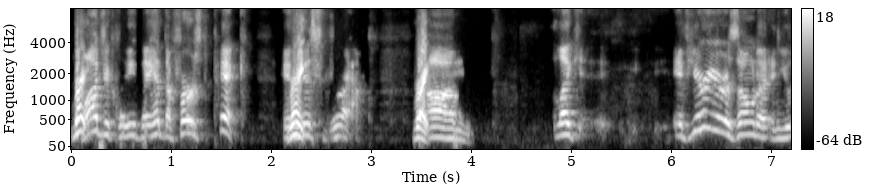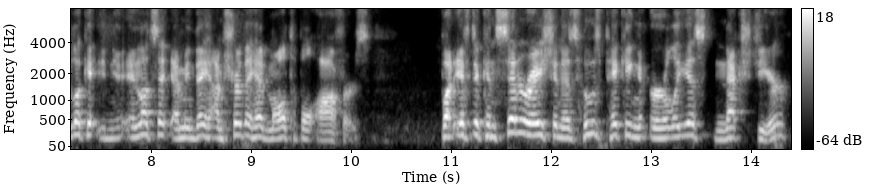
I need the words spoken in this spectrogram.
right. logically, they had the first pick in right. this draft. Right. Um, like if you're Arizona and you look at and let's say I mean they I'm sure they had multiple offers. But if the consideration is who's picking earliest next year,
